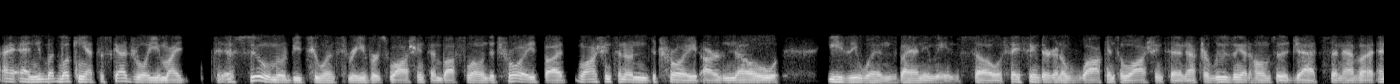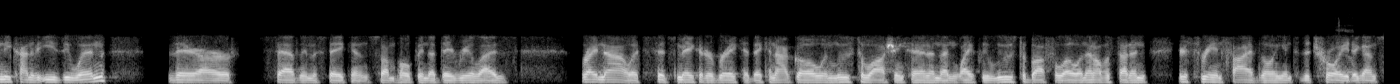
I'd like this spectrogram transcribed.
and but looking at the schedule, you might assume it would be two and three versus Washington, Buffalo, and Detroit. But Washington and Detroit are no easy wins by any means. So if they think they're going to walk into Washington after losing at home to the Jets and have a, any kind of easy win, they are sadly mistaken. So I'm hoping that they realize right now it's it's make it or break it. They cannot go and lose to Washington and then likely lose to Buffalo and then all of a sudden you're three and five going into Detroit against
